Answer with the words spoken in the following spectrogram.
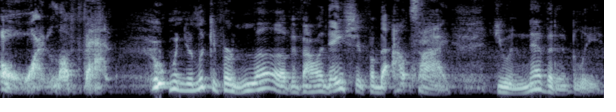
Oh, I love that. When you're looking for love and validation from the outside, you inevitably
